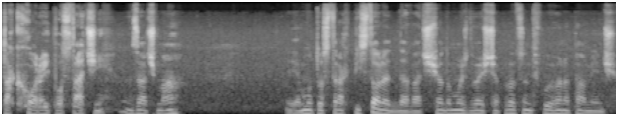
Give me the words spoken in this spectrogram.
tak chorej postaci zaćma. Jemu to strach pistolet dawać. Świadomość 20% wpływa na pamięć.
